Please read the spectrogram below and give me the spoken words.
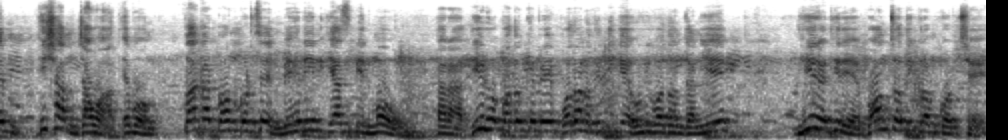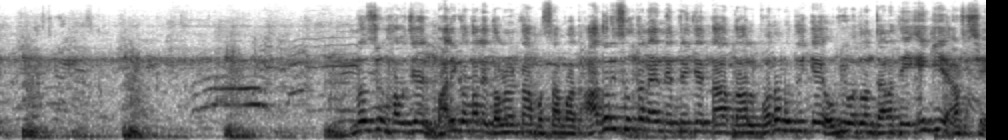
এম হিসাম জাওয়াদ এবং প্লাকার্ড বহন করছে মেহরিন ইয়াসমিন মৌ। তারা দৃঢ় পদক্ষেপে প্রধান অতিথিকে অভিবাদন জানিয়ে ধীরে ধীরে মঞ্চ অতিক্রম করছে। নজরুল হাউজের বালিকা দলে দলনেতা মোসাম্মদ আদরি সুলতানের নেতৃত্বে তার দল প্রধান অতিথিকে অভিবাদন জানাতে এগিয়ে আসছে।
